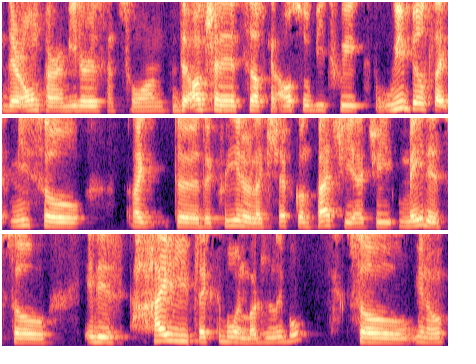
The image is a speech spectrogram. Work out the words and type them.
their own parameters and so on. The auction itself can also be tweaked. We built like Miso, like the, the creator, like Chef Gonpachi actually made it so it is highly flexible and modulable. So, you know,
